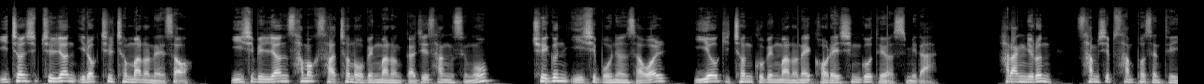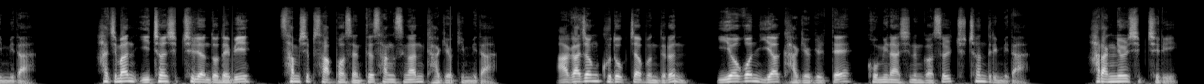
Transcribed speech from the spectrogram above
2017년 1억 7천만 원에서 21년 3억 4천5백만 원까지 상승 후 최근 25년 4월 2억 2천9백만 원에 거래 신고되었습니다. 하락률은 33%입니다. 하지만 2017년도 대비 34% 상승한 가격입니다. 아가정 구독자분들은 2억 원 이하 가격일 때 고민하시는 것을 추천드립니다. 하락률 17위.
